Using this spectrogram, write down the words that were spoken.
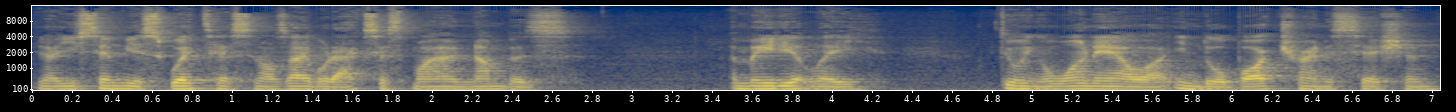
you know, you sent me a sweat test and I was able to access my own numbers immediately, doing a one hour indoor bike trainer session,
